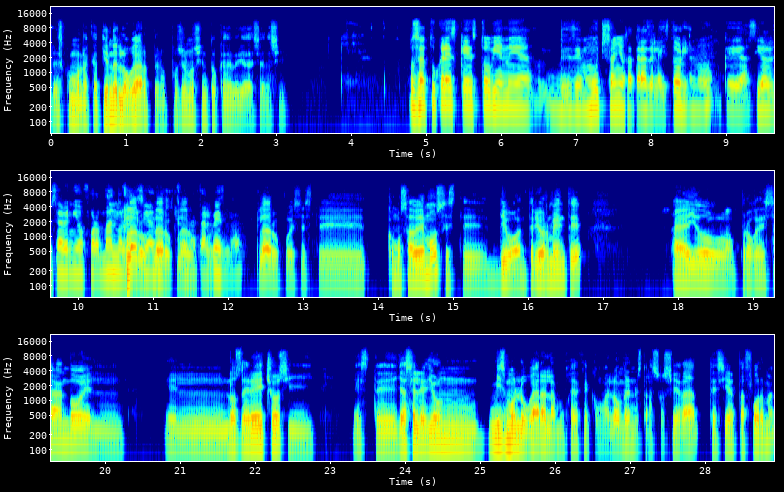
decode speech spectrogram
es como la que atiende el hogar, pero pues yo no siento que debería de ser así. O sea, ¿tú crees que esto viene desde muchos años atrás de la historia, ¿no? Que así se ha venido formando la claro, claro, claro, tal vez, ¿no? Claro, pues este, como sabemos, este, digo, anteriormente ha ido progresando el, el, los derechos y este, ya se le dio un mismo lugar a la mujer que como al hombre en nuestra sociedad, de cierta forma.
